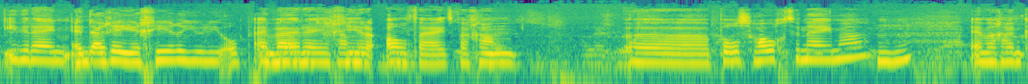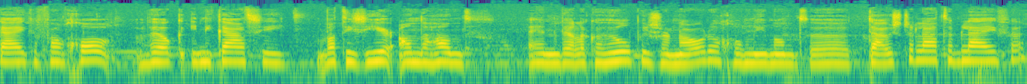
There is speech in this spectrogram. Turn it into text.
iedereen En daar reageren jullie op? En wij dan gaan reageren we- altijd. We gaan eh, polshoogte nemen. Mhm. En we gaan kijken van, goh, welke indicatie, wat is hier aan de hand? En welke hulp is er nodig om iemand eh, thuis te laten blijven?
